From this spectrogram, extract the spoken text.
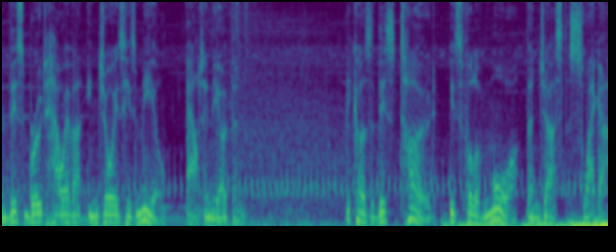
This brute, however, enjoys his meal out in the open. Because this toad is full of more than just swagger.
